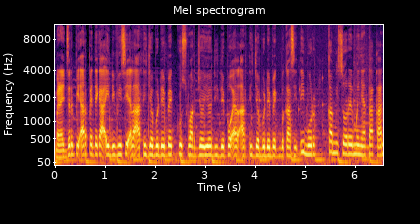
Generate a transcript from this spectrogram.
Manajer PR PT KAI Divisi LRT Jabodebek Kuswarjoyo di Depo LRT Jabodebek Bekasi Timur, kami sore menyatakan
